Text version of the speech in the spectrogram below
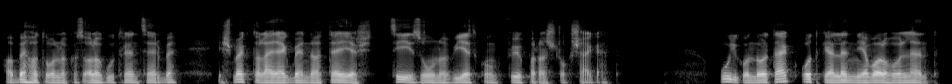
ha behatolnak az alagútrendszerbe, és megtalálják benne a teljes C-zóna Vietkong főparancsnokságát. Úgy gondolták, ott kell lennie valahol lent,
